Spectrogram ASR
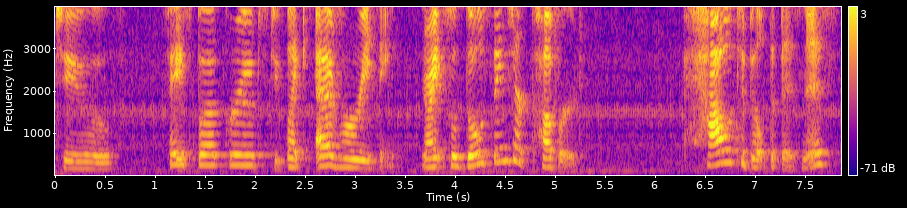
to Facebook groups to like everything right? So those things are covered. How to build the business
